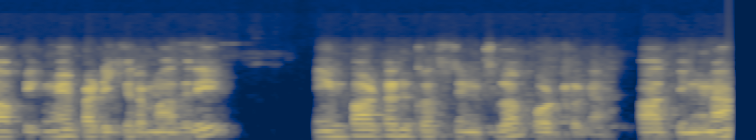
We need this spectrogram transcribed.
டாபிக்குமே படிக்கிற மாதிரி இம்பார்ட்டன்ட் கொஸ்டின்ஸ்ல போட்டிருக்கேன். பார்த்தீங்கன்னா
